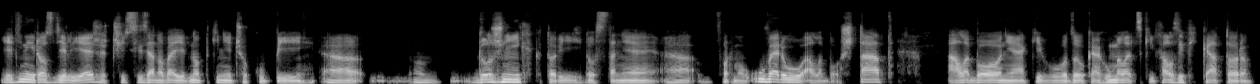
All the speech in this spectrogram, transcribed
Jediný rozdiel je, že či si za nové jednotky niečo kúpi uh, dlžník, ktorý ich dostane uh, formou úveru, alebo štát, alebo nejaký v úvodzovkách umelecký falzifikátor,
